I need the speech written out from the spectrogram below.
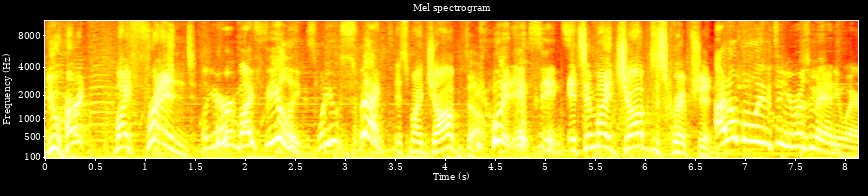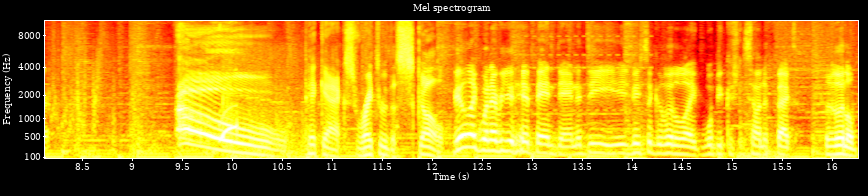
You hurt my friend. Well, you hurt my feelings. What do you expect? It's my job, though. No, it isn't. It's in my job description. I don't believe it's in your resume anywhere. Oh! Pickaxe right through the skull. I feel like whenever you'd hit Bandana Dee, it makes like a little like whoopee cushion sound effect. A little.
